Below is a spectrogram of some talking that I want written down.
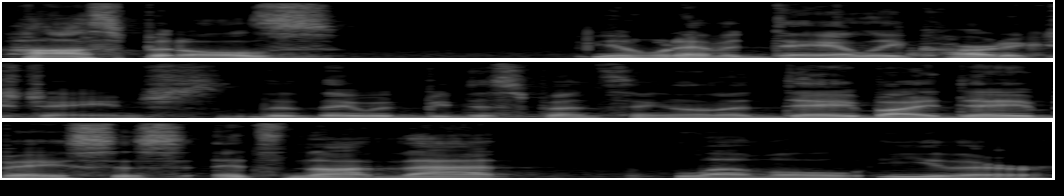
hospitals, you know, would have a daily card exchange that they would be dispensing on a day by day basis. It's not that level either.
